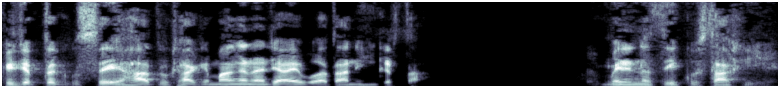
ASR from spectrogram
کہ جب تک اس سے ہاتھ اٹھا کے مانگا نہ جائے، وہ عطا نہیں کرتا۔ میرے نزدیک گستاخی ہے۔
